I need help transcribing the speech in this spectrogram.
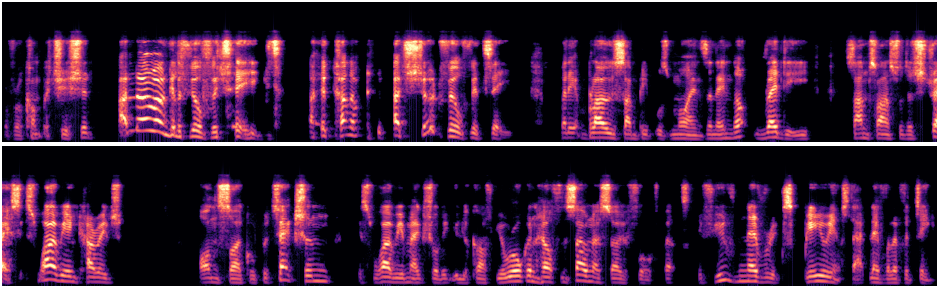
or for a competition, I know I'm going to feel fatigued. I kind of I should feel fatigued, but it blows some people's minds and they're not ready sometimes for the stress. It's why we encourage on cycle protection. It's why we make sure that you look after your organ health and so on and so forth. But if you've never experienced that level of fatigue,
